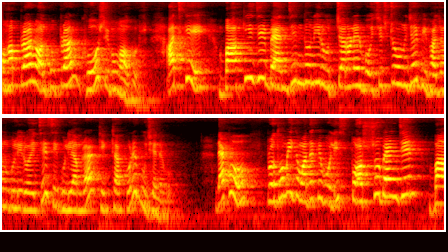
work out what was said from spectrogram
মহাপ্রাণ, অল্পপ্রাণ, ঘোষ এবং অঘোষ। আজকে বাকি যে ব্যঞ্জন ধ্বনির উচ্চারণের বৈশিষ্ট্য অনুযায়ী বিভাজনগুলি রয়েছে, সেগুলি আমরা ঠিকঠাক করে বুঝে নেব। দেখো প্রথমেই তোমাদেরকে বলি স্পর্শ ব্যঞ্জন বা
